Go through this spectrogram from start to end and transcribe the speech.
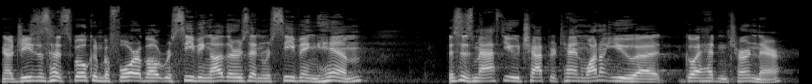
Now, Jesus has spoken before about receiving others and receiving Him. This is Matthew chapter 10. Why don't you uh, go ahead and turn there?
